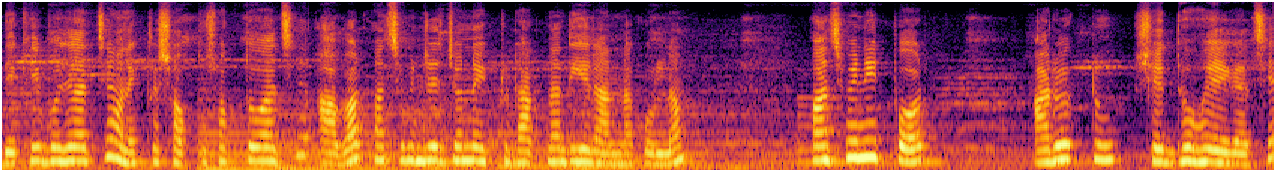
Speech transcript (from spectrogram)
দেখেই বোঝা যাচ্ছে অনেকটা শক্ত শক্ত আছে। আবার পাঁচ মিনিটের জন্য একটু ঢাকনা দিয়ে রান্না করলাম। পাঁচ মিনিট পর আরও একটু সেদ্ধ হয়ে গেছে।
